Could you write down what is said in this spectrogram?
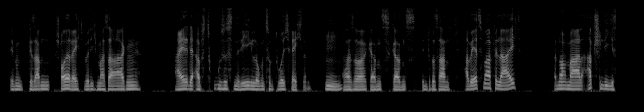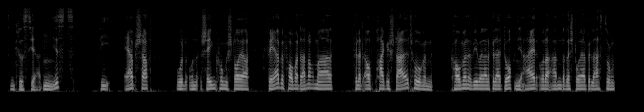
im gesamten Steuerrecht, würde ich mal sagen, eine der abstrusesten Regelungen zum Durchrechnen. Mhm. Also ganz, ganz interessant. Aber jetzt mal vielleicht nochmal abschließend, Christian. Mhm. Ist die Erbschaft und, und Schenkungssteuer fair, bevor wir dann nochmal vielleicht auf ein paar Gestaltungen kommen, wie man dann vielleicht doch mhm. die ein oder andere Steuerbelastung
